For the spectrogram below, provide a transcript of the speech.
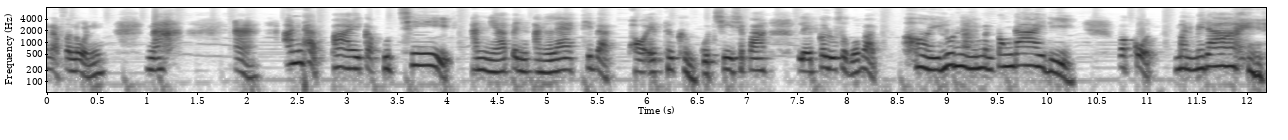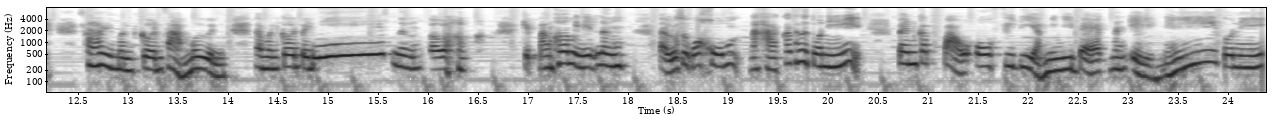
สนับสนุนนะ อะ อันถัดไปกับกุชชี่ อันนี้เป็นอันแรกที่แบบพอเอฟเธอขึงกุชชี่ใช่ปะเลฟก็รู้สึกว่าแบบเฮ้ยรุ่นนี้มันต้องได้ดิปรากฏมันไม่ได้ ใช่มันเกินสามหมื่นแต่มันเกินไปนิดนึงเออเก็บตังค์เพิ่มอีกนิดนึง แต่รู้สึกว่าคุ้มนะคะ ก็คือตัวนี้เป็นกระเป๋าโอฟิเดียมินิแบ็กนั่นเองนี่ตัวนี้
